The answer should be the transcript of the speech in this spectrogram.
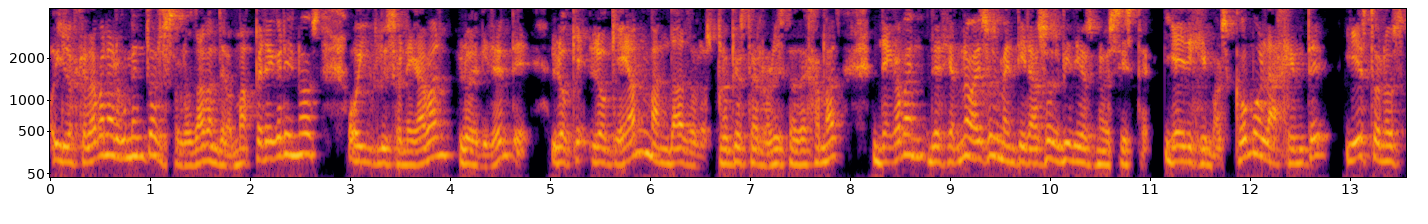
O- y los que daban argumentos se los daban de los más peregrinos o incluso negaban lo evidente. Lo que, lo que han mandado los propios terroristas de Hamas, negaban, decían, no, eso es mentira, esos vídeos no existen. Y ahí dijimos, ¿cómo la gente, y esto no es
